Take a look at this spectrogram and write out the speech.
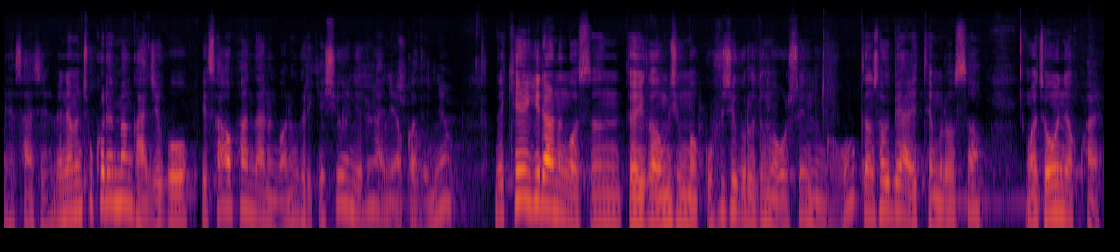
예, 사실 왜냐하면 초콜릿만 가지고 이 사업한다는 거는 그렇게 쉬운 일은 아니었거든요. 근데 케이크라는 것은 저희가 음식 먹고 후식으로도 먹을 수 있는 거고 어떤 소비 아이템으로서 어, 좋은 역할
